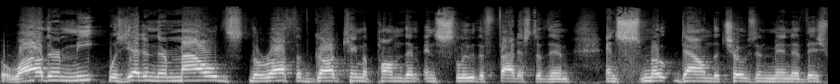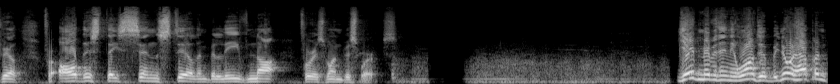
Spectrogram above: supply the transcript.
But while their meat was yet in their mouths, the wrath of God came upon them and slew the fattest of them and smote down the chosen men of Israel. For all this they sinned still and believed not for his wondrous works. Gave them everything they wanted, but you know what happened?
